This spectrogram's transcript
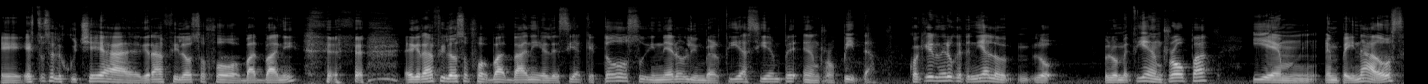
Eh, esto se lo escuché al gran filósofo Bad Bunny. el gran filósofo Bad Bunny, él decía que todo su dinero lo invertía siempre en ropita. Cualquier dinero que tenía lo, metía en ropa y en, en peinados,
